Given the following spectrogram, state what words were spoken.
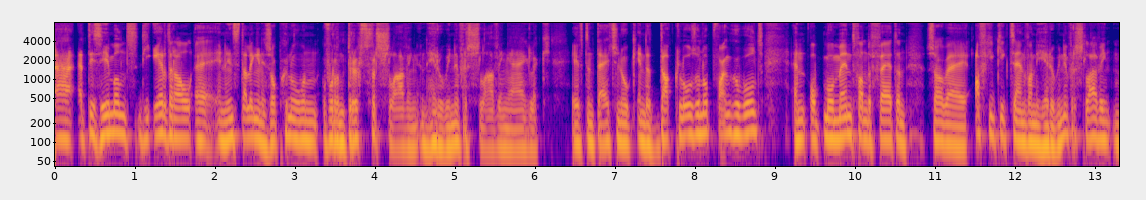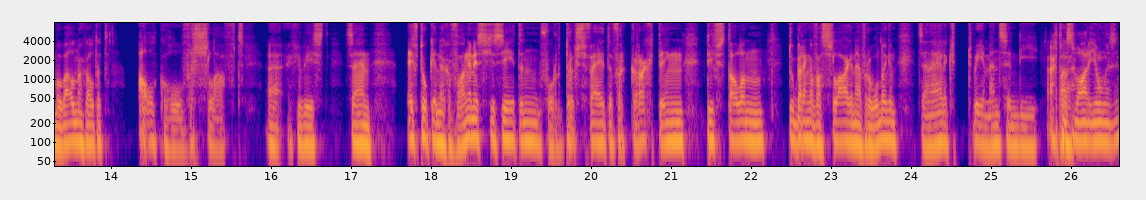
Uh, het is iemand die eerder al uh, in instellingen is opgenomen voor een drugsverslaving, een heroïneverslaving eigenlijk. Hij heeft een tijdje ook in de daklozenopvang gewoond. En op het moment van de feiten zou hij afgekikt zijn van die heroïneverslaving, maar wel nog altijd alcoholverslaafd geweest zijn heeft ook in de gevangenis gezeten voor drugsfeiten, verkrachting, diefstallen, toebrengen van slagen en verwondingen. Het zijn eigenlijk twee mensen die... Echt wel uh, zware jongens, hè?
